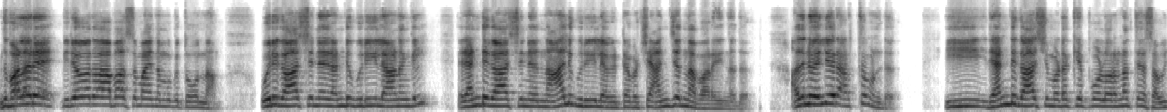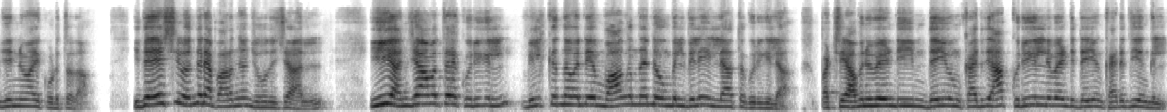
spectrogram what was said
ഇത് വളരെ വിരോധാഭാസമായി നമുക്ക് തോന്നാം. ഒരു കാശിന് രണ്ട് കുരിയിലാണെങ്കിൽ രണ്ട് കാശിന് നാല് കുരിയിലാണ് കിട്ടുക പക്ഷെ അഞ്ചെന്നാ പറയുന്നത്. അതിന് വലിയൊരു അർത്ഥമുണ്ട് ഈ രണ്ട് കാശ് മുടക്കിയപ്പോൾ ഒരെണ്ണത്തെ സൗജന്യമായി കൊടുത്തതാ. ഇത് എന്തിനാ പറഞ്ഞെന്ന് ചോദിച്ചാൽ ഈ അഞ്ചാമത്തെ കുരുകിൽ വിൽക്കുന്നവന്റെയും വാങ്ങുന്നതിന്റെ മുമ്പിൽ വിലയില്ലാത്ത കുരുകില. പക്ഷെ അവനു വേണ്ടിയും ദൈവം കരുതി ആ കുരുകിലിന് വേണ്ടി ദൈവം കരുതിയെങ്കിൽ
